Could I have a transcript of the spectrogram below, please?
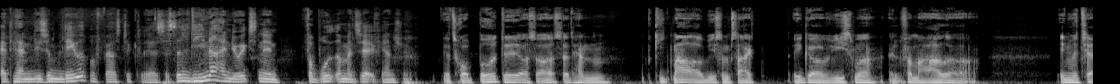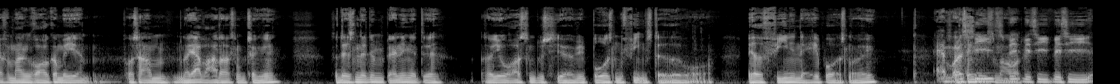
At han ligesom levede på første klasse. Så ligner han jo ikke sådan en forbryder, man ser i fjernsyn. Jeg tror både det, og så også, at han gik meget op i, som sagt, ikke at vise mig alt for meget, og invitere for mange rocker med hjem på sammen, når jeg var der og sådan ting, ikke? Så det er sådan lidt en blanding af det. Og jo også, som du siger, vi boede sådan et fint sted, hvor vi havde fine naboer og sådan noget, ikke? Jeg Så må også tænker sige, så over hvis I, hvis I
